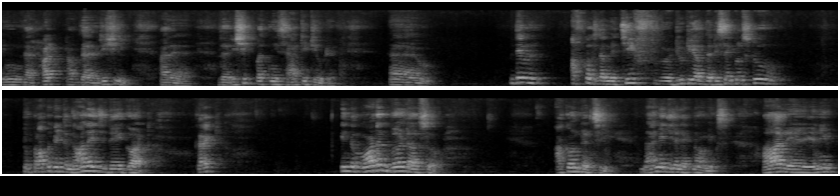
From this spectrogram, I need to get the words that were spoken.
in the heart of the rishi or uh, the rishi patni's attitude. Um, they will, of course, the chief duty of the disciples to to propagate the knowledge they got. Correct? In the modern world also, accountancy, managerial economics, or uh, any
